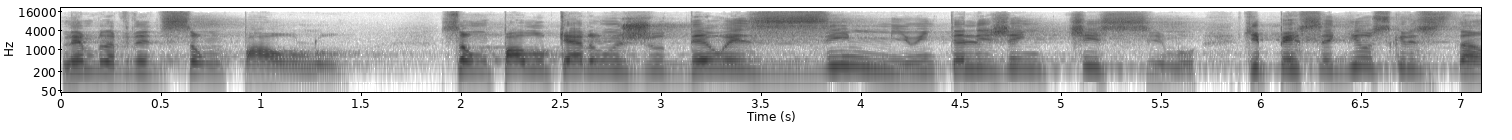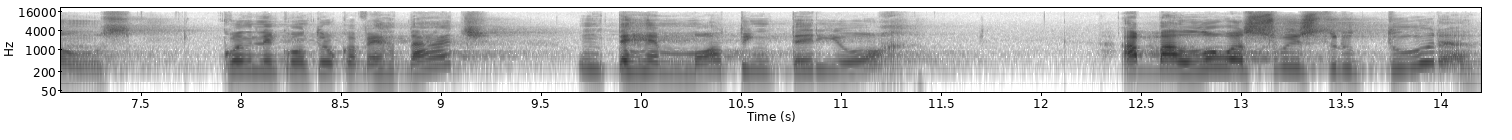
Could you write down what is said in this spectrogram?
Lembra da vida de São Paulo? São Paulo, que era um judeu exímio, inteligentíssimo, que perseguia os cristãos. Quando ele encontrou com a verdade, um terremoto interior abalou a sua estrutura.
